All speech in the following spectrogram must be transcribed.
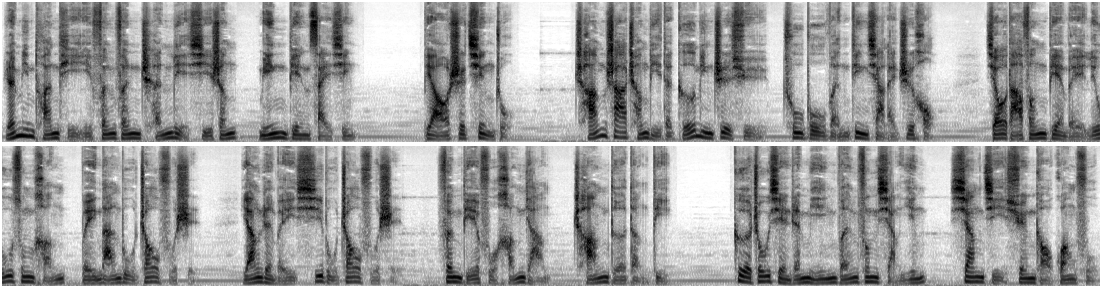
人民团体纷纷陈列牺牲、鸣鞭赛星，表示庆祝。长沙城里的革命秩序初步稳定下来之后，焦达峰便委刘松恒为南路招抚使，杨任为西路招抚使，分别赴衡阳、常德等地。各州县人民闻风响应，相继宣告光复。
